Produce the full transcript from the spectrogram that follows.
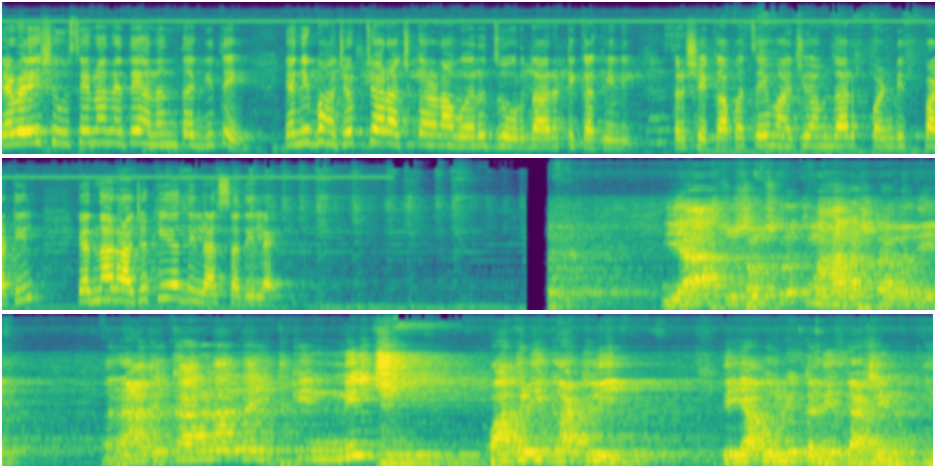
यावेळी शिवसेना नेते अनंत गीते यांनी भाजपच्या राजकारणावर जोरदार टीका केली. तर शेकापचे माजी आमदार पंडित पाटील यांना राजकीय दिलासा दिलाय. या सुसंस्कृत महाराष्ट्रामध्ये राजकारणांना इतकी नीच पातळी गाठली ती यापूर्वी कधीच गाठली नव्हती.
